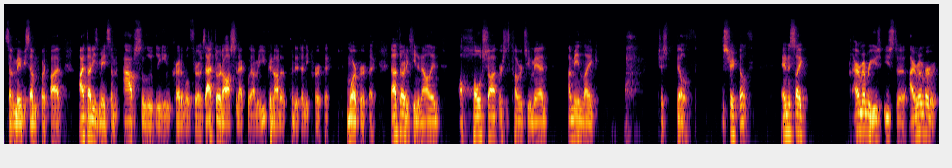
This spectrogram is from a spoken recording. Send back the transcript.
seven, maybe seven point five. I thought he's made some absolutely incredible throws. That throw to Austin Ekeler, I mean, you could not have put it any perfect, more perfect. That throw to Keenan Allen, a hole shot versus cover two man. I mean, like, just filth, just straight filth. And it's like, I remember used, used to, I remember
